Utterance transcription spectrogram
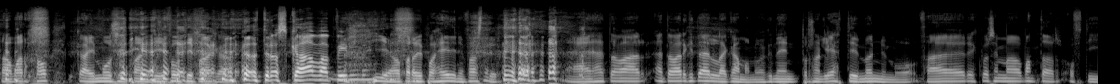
það var hálka í Mósusbandi ég fótt tilbaka. Þetta er að skafa bílnum. Ég var bara upp á heiðinni fastur. En þetta var, þetta var ekkit eðlilega gaman og einhvern veginn bara svona léttið mönnum og það er eitthvað sem að vantar oft í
